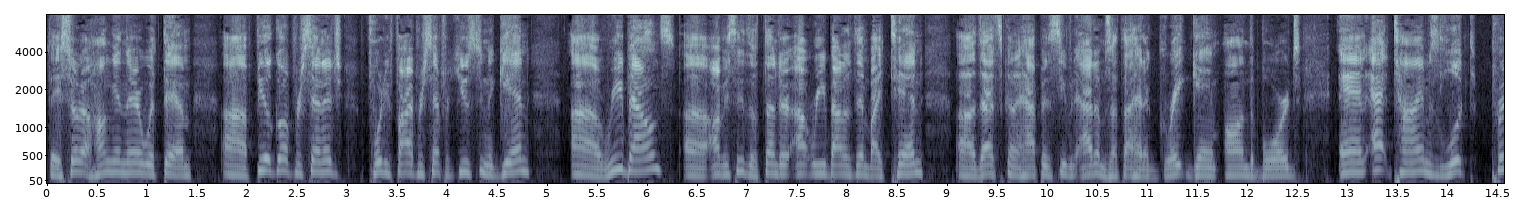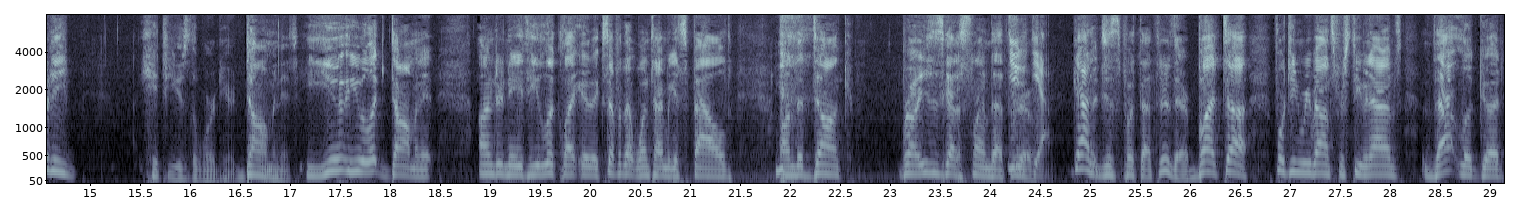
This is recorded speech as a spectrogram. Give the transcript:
they sort of hung in there with them. Uh, field goal percentage, 45% for Houston again. Uh, rebounds, uh, obviously the Thunder out rebounded them by 10. Uh, that's going to happen. Steven Adams, I thought, had a great game on the boards and at times looked pretty hate to use the word here, dominant. You you look dominant underneath. He looked like except for that one time he gets fouled on the dunk. Bro, you just got to slam that through. yeah. Got to just put that through there. But uh, 14 rebounds for Steven Adams. That looked good.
